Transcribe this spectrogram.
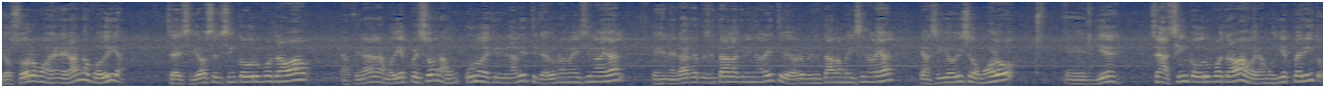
Yo solo con general no podía. Se decidió hacer cinco grupos de trabajo. Al final éramos 10 personas, uno de criminalística y uno de medicina legal. El general representaba la criminalística yo representaba la medicina legal. Y así yo hice homólogo, 10, eh, o sea, cinco grupos de trabajo, éramos 10 peritos.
